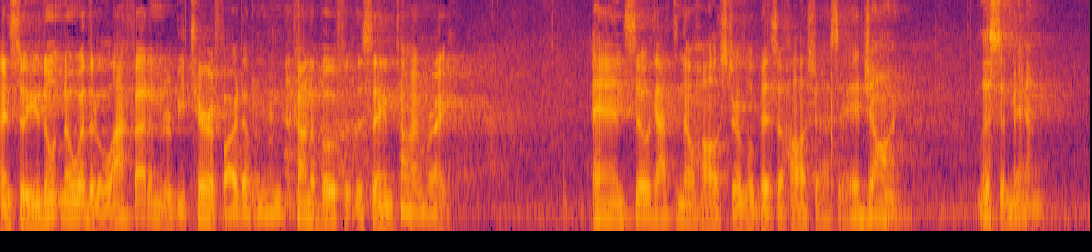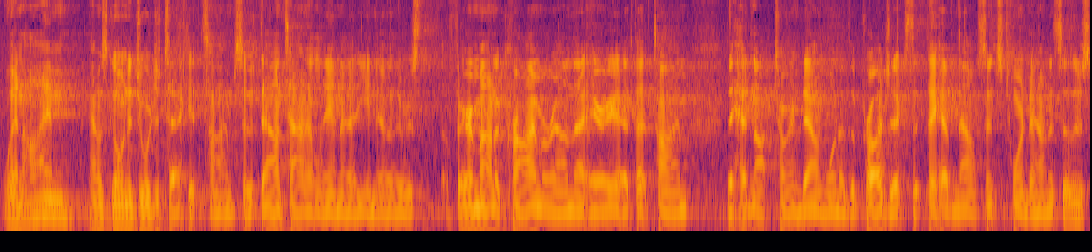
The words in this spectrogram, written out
And so you don't know whether to laugh at him or be terrified of him, and kind of both at the same time, right? And so I got to know Hollister a little bit. So Hollister, I said, Hey, John, listen, man, when I'm, I was going to Georgia Tech at the time, so downtown Atlanta, you know, there was a fair amount of crime around that area at that time. They had not torn down one of the projects that they have now since torn down. And so there's,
